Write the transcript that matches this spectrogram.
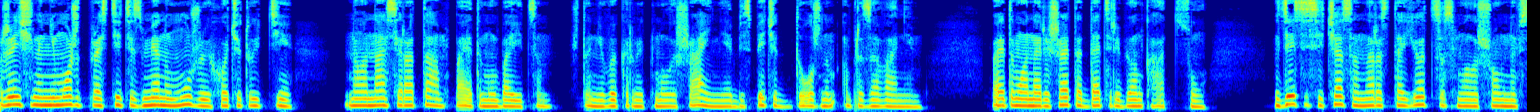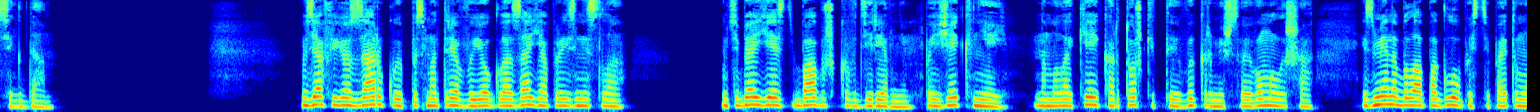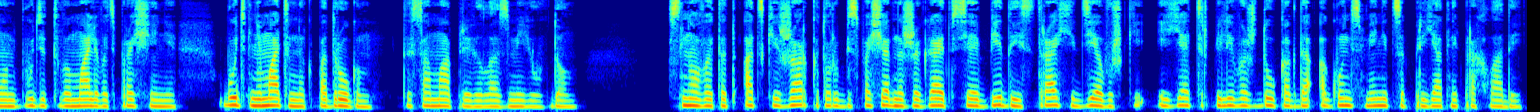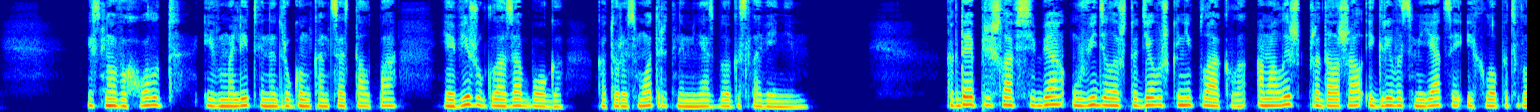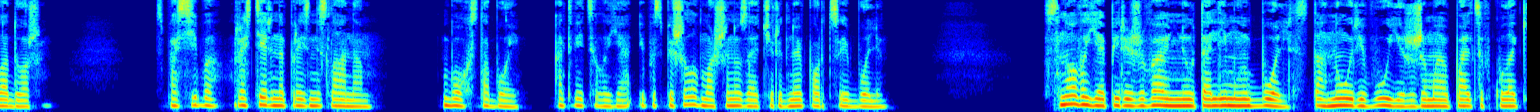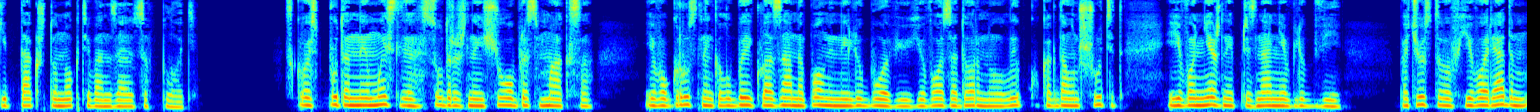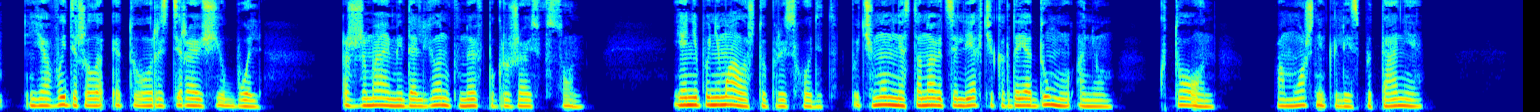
Женщина не может простить измену мужу и хочет уйти, но она сирота, поэтому боится, что не выкормит малыша и не обеспечит должным образованием поэтому она решает отдать ребенка отцу. Здесь и сейчас она расстается с малышом навсегда. Взяв ее за руку и посмотрев в ее глаза, я произнесла, «У тебя есть бабушка в деревне, поезжай к ней. На молоке и картошке ты выкормишь своего малыша. Измена была по глупости, поэтому он будет вымаливать прощение. Будь внимательна к подругам. Ты сама привела змею в дом». Снова этот адский жар, который беспощадно сжигает все обиды и страхи девушки, и я терпеливо жду, когда огонь сменится приятной прохладой. И снова холод, и в молитве на другом конце столпа я вижу глаза Бога, который смотрит на меня с благословением. Когда я пришла в себя, увидела, что девушка не плакала, а малыш продолжал игриво смеяться и хлопать в ладоши. «Спасибо», — растерянно произнесла она. «Бог с тобой» ответила я и поспешила в машину за очередной порцией боли. Снова я переживаю неутолимую боль, стану, реву и сжимаю пальцы в кулаки так, что ногти вонзаются в плоть. Сквозь путанные мысли судорожно ищу образ Макса, его грустные голубые глаза, наполненные любовью, его задорную улыбку, когда он шутит, и его нежные признания в любви. Почувствовав его рядом, я выдержала эту раздирающую боль, Сжимая медальон, вновь погружаюсь в сон. Я не понимала, что происходит. Почему мне становится легче, когда я думаю о нем? Кто он? Помощник или испытание?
